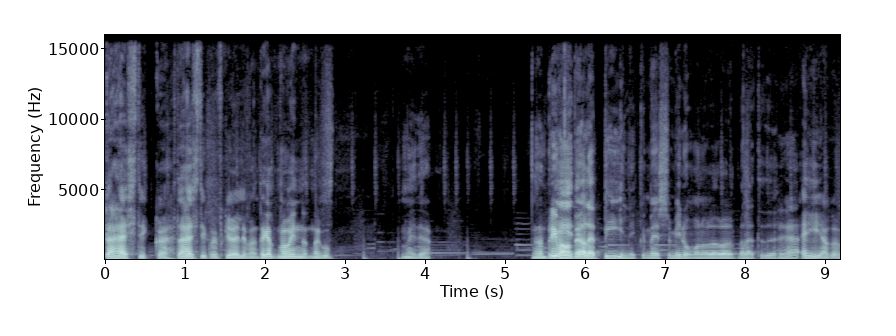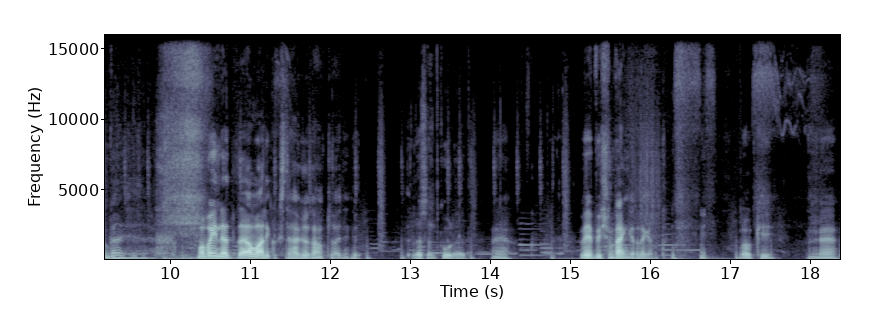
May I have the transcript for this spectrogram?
tähestik või? tähestik võib küll öelda, tegelikult ma võin nad nagu, ma ei tea. Need on priva need ei peal ole. piinlikud, mees, sa minu vanul mäletad või? jah, ei, aga ma, ma võin need avalikuks teha küll SoundCloudi. las nad kuulavad. jah. veepüss on bänger tegelikult. okei, jah,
